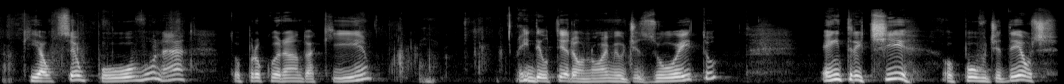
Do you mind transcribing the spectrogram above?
aqui ao seu povo, né? Estou procurando aqui em Deuteronômio 18, entre ti, o povo de Deus,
